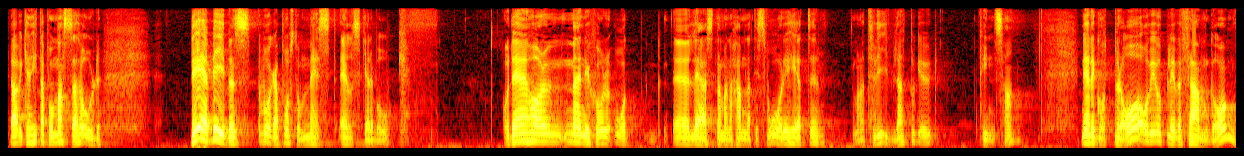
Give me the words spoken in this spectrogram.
Ja, vi kan hitta på massa ord det är Bibelns, vågar påstå, mest älskade bok. Och det har människor åt, äh, läst när man har hamnat i svårigheter, när man har tvivlat på Gud. Finns han? När det gått bra och vi upplever framgång,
